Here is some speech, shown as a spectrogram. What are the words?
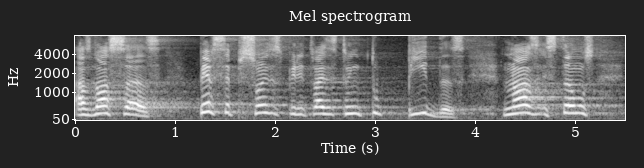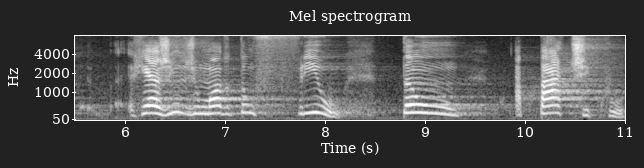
as nossas percepções espirituais estão entupidas, nós estamos reagindo de um modo tão frio, tão apático,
